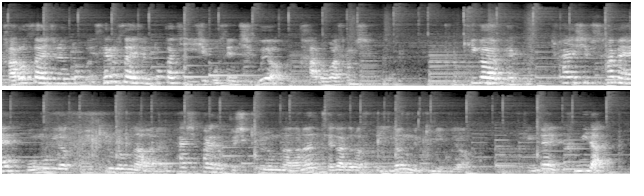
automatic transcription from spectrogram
가로 사이즈는 똑 세로 사이즈는 똑같이 25cm고요. 가로가 35. 키가 183에 몸무게가 90kg 정도 나가는 88에서 90kg 정도 나가는 제가 들었을 때 이런 느낌이고요. 굉장히 큽니다.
